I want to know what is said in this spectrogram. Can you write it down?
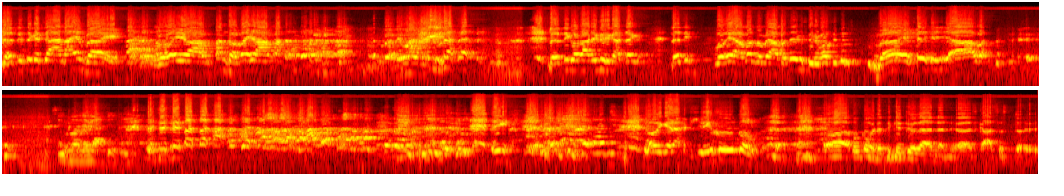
jadi sih kerja anaknya baik gue ya aman bapak ya aman. Nanti Quran itu kadang nanti gue ya aman bapak ya aman. Itu di rumah itu baik ya aman Semuanya negatif. Kau kira ini hukum? Wah, hukum udah tiga dolanan, kasus tuh.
